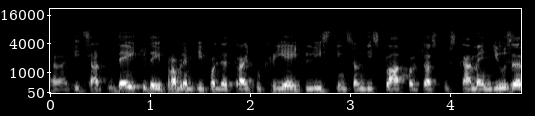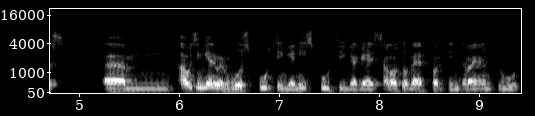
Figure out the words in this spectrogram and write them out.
uh, it's a day-to-day problem people that try to create listings on this platform just to scam end users um, Housing Anywhere was putting and is putting, I guess, a lot of effort in trying to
